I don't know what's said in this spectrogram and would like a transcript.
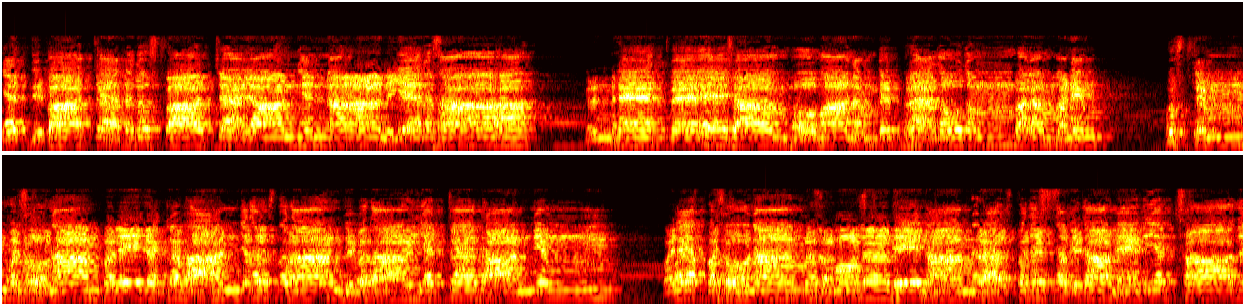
यद्विपाच्च चतुष्पाच्च यान्यन्नानि येन साः गृह्णे त्वेषाम् भौमानम् बिभ्रदौदुम्बरम् मणिम्। पुष्टिम् पशूनाम् परे चक्रभाञ्जतस्परान् द्विपदाम् यच्च धान्यम् पयः पशूनाम् रसमोषधीनाम् बृहस्पतिः सविता मे नियच्छात्।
